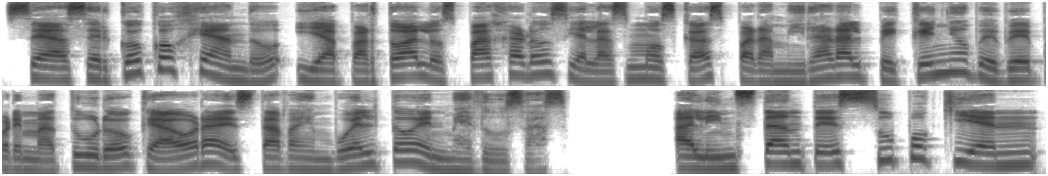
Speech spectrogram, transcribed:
se acercó cojeando y apartó a los pájaros y a las moscas para mirar al pequeño bebé prematuro que ahora estaba envuelto en medusas. Al instante supo quién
